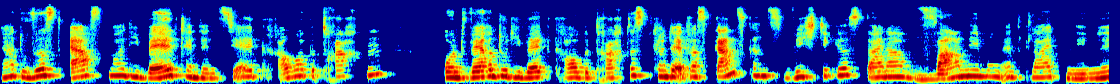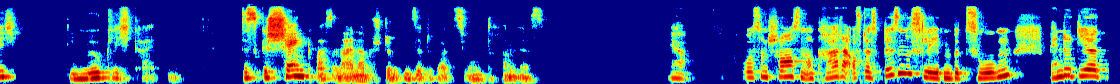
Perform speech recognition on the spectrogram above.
Ja, du wirst erstmal die Welt tendenziell grauer betrachten. Und während du die Welt grau betrachtest, könnte etwas ganz, ganz Wichtiges deiner Wahrnehmung entgleiten, nämlich die Möglichkeiten, das Geschenk, was in einer bestimmten Situation drin ist. Ja, die großen Chancen und gerade auf das Businessleben bezogen, wenn du dir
